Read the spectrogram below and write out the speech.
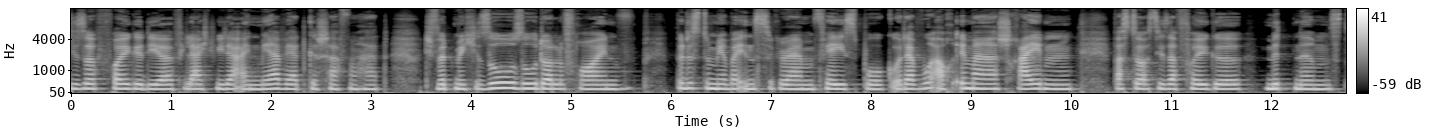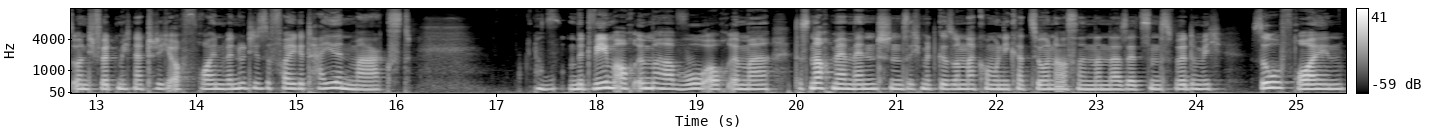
diese Folge dir vielleicht wieder einen Mehrwert geschaffen hat. Ich würde mich so, so dolle freuen, würdest du mir bei Instagram, Facebook oder wo auch immer schreiben, was du aus dieser Folge mitnimmst. Und ich würde mich natürlich auch freuen, wenn du diese Folge teilen magst. Mit wem auch immer, wo auch immer, dass noch mehr Menschen sich mit gesunder Kommunikation auseinandersetzen. Das würde mich so freuen.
